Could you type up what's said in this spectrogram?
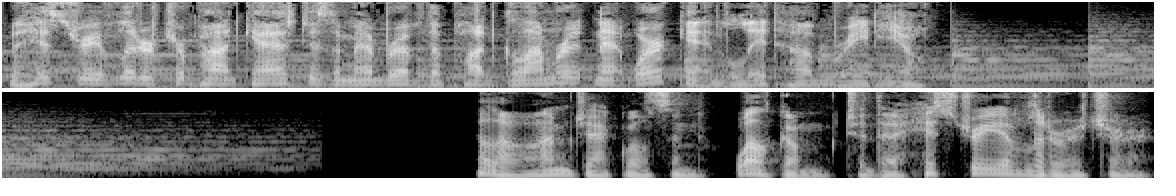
The History of Literature podcast is a member of the Podglomerate Network and LitHub Radio. Hello, I'm Jacke Wilson. Welcome to the History of Literature.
